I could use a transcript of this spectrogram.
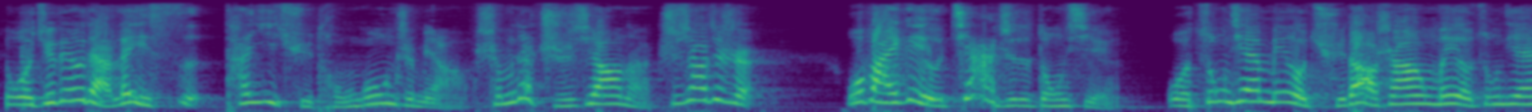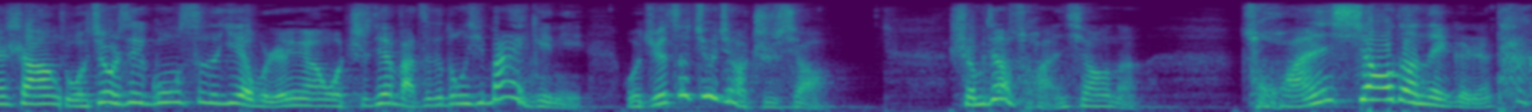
我觉得有点类似，它异曲同工之妙。什么叫直销呢？直销就是我把一个有价值的东西，我中间没有渠道商，没有中间商，我就是这公司的业务人员，我直接把这个东西卖给你。我觉得这就叫直销。什么叫传销呢？传销的那个人，他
